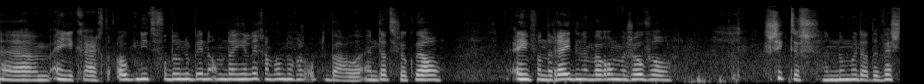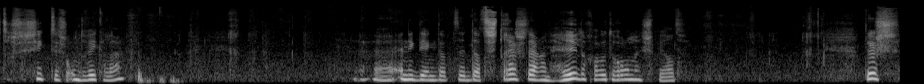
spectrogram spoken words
Um, en je krijgt ook niet voldoende binnen om dan je lichaam ook nog eens op te bouwen. En dat is ook wel een van de redenen waarom we zoveel ziektes, noemen dat de westerse ziektes, ontwikkelen. Uh, en ik denk dat, dat stress daar een hele grote rol in speelt. Dus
